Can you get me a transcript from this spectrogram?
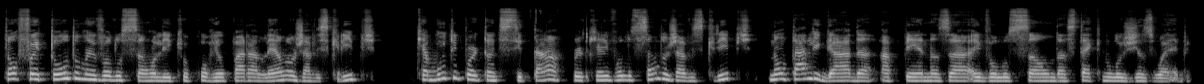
Então, foi toda uma evolução ali que ocorreu paralela ao JavaScript, que é muito importante citar, porque a evolução do JavaScript não está ligada apenas à evolução das tecnologias web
